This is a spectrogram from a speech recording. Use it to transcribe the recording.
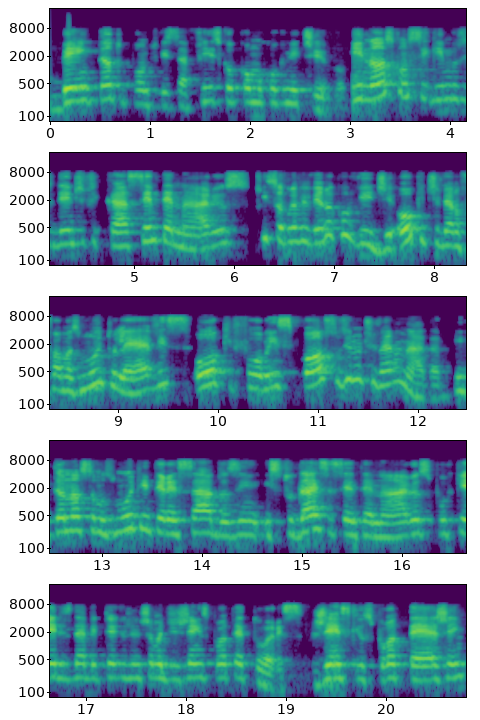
bem, tanto do ponto de vista físico como cognitivo. E nós conseguimos identificar centenários que sobreviveram a Covid, ou que tiveram formas muito leves, ou que foram expostos e não tiveram nada. Então, nós estamos muito interessados em estudar esses centenários, porque eles devem ter o que a gente chama de genes protetores genes que os protegem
